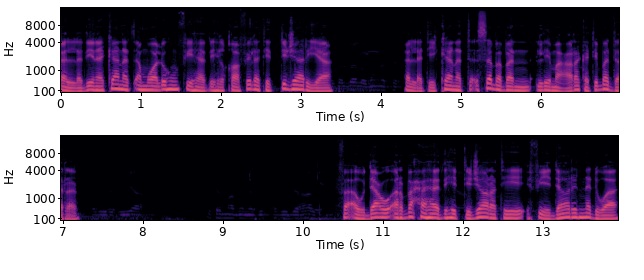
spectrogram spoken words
الذين كانت أموالهم في هذه القافلة التجارية. التي كانت سببا لمعركة بدر. فأودعوا أرباح هذه التجارة في دار الندوة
